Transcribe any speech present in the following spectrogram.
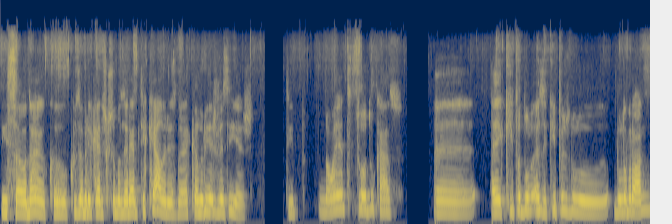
e são, não é, que, que, os americanos costumam dizer empty calories, não é? Calorias vazias. Tipo, não é de todo o caso. Uh, a equipa do, as equipas do, do LeBron,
